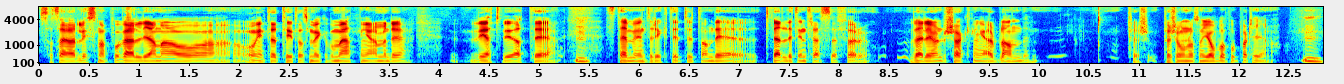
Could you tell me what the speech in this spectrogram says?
så att säga lyssnar på väljarna och, och inte tittar så mycket på mätningar, men det vet vi ju att det mm. stämmer inte riktigt, utan det är ett väldigt intresse för väljarundersökningar bland pers personer som jobbar på partierna. Mm.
